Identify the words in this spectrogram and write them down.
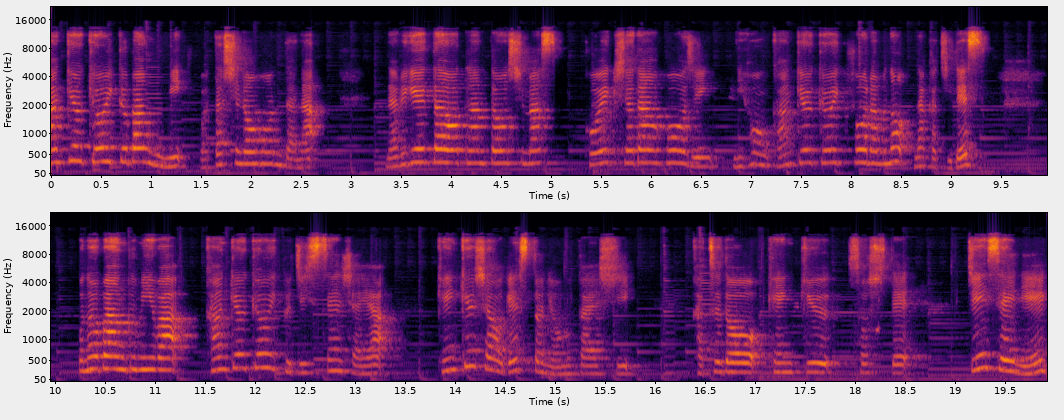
環境教育番組私の本棚ナビゲーターを担当します公益社団法人日本環境教育フォーラムの中地です。この番組は環境教育実践者や研究者をゲストにお迎えし活動研究そして人生に影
